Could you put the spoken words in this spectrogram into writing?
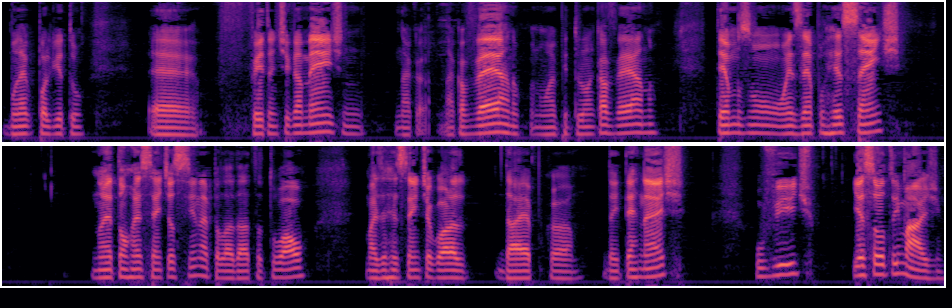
boneco palito é, feito antigamente na, na caverna, numa pintura na caverna. Temos um exemplo recente, não é tão recente assim, né, pela data atual, mas é recente agora da época da internet. O vídeo e essa outra imagem.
